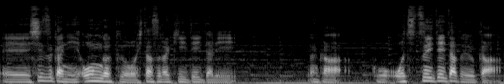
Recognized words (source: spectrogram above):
えー、静かに音楽をひたすら聴いていたりなんかこう落ち着いていたというか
